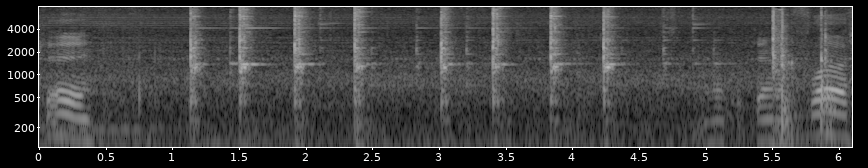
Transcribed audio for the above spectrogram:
Okay. Knock it down flush.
